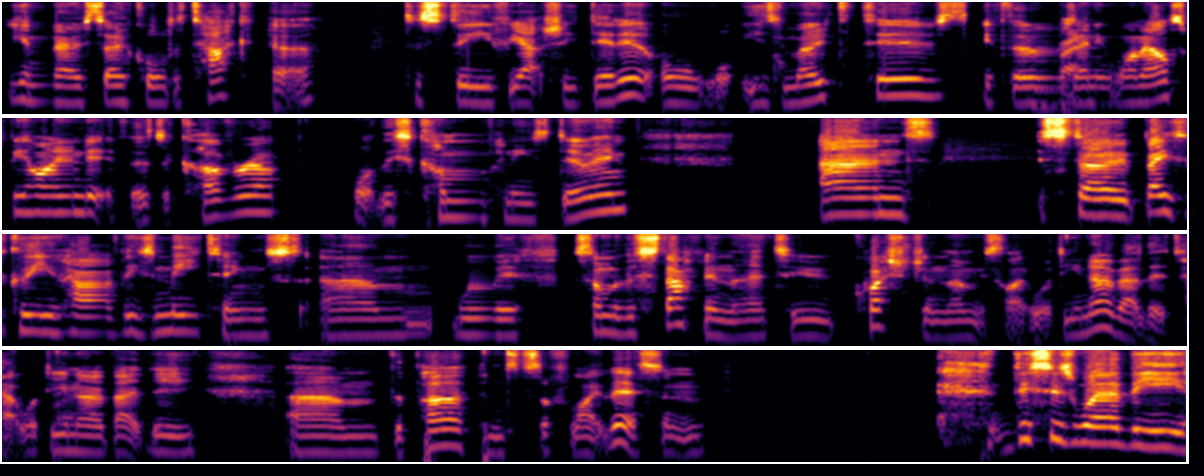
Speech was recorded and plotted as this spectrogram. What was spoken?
you know, so-called attacker to see if he actually did it or what his motives, if there was Right. anyone else behind it, if there's a cover-up, what this company's doing, and so basically, you have these meetings um, with some of the staff in there to question them. It's like, what do you know about the attack? What do you know about the um, the perp and stuff like this? And this is where the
